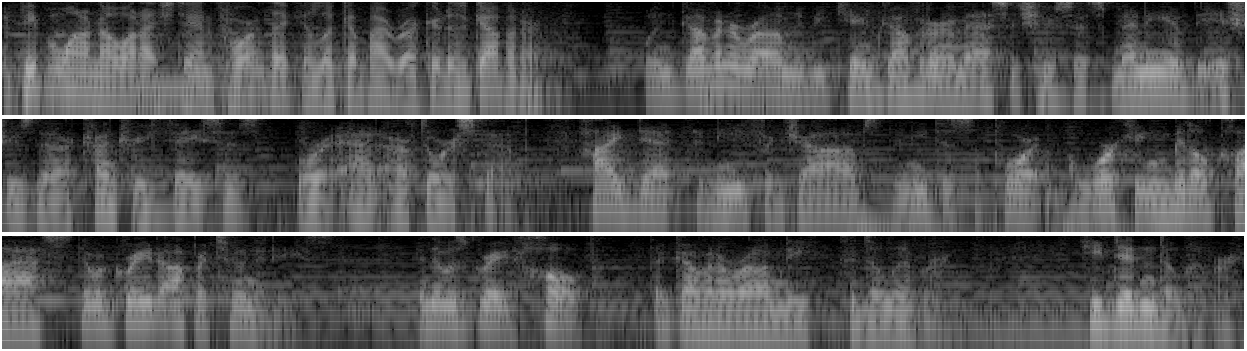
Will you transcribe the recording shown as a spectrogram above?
If people want to know what I stand for, they can look at my record as governor. When Governor Romney became governor of Massachusetts, many of the issues that our country faces were at our doorstep. High debt, the need for jobs, the need to support a working middle class. There were great opportunities, and there was great hope that Governor Romney could deliver. He didn't deliver.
